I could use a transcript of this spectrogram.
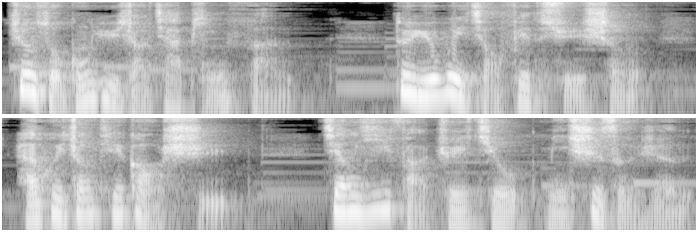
这所公寓涨价频繁，对于未缴费的学生，还会张贴告示，将依法追究民事责任。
